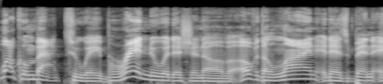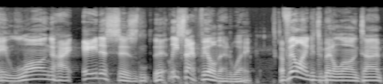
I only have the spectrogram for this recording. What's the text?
welcome back to a brand new edition of Over the Line. It has been a long hiatus, as, at least I feel that way. I feel like it's been a long time.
